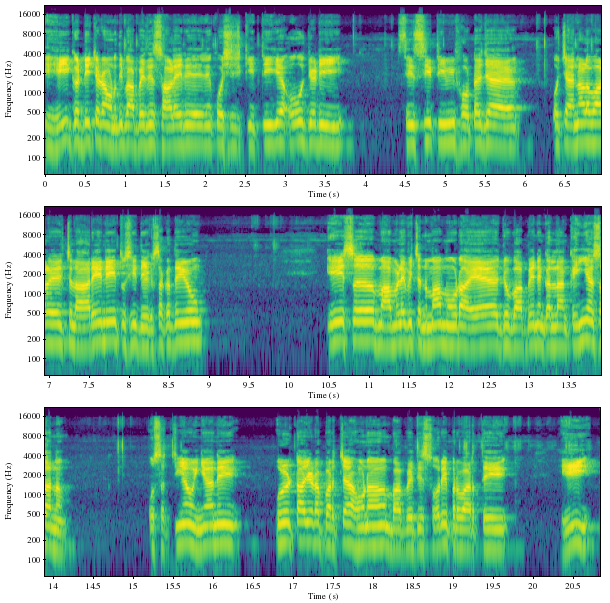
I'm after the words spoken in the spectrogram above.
ਇਹੀ ਗੱਡੀ ਚੜਾਉਣ ਦੀ ਬਾਬੇ ਦੇ ਸਾਲੇ ਨੇ ਨੇ ਕੋਸ਼ਿਸ਼ ਕੀਤੀ ਹੈ। ਉਹ ਜਿਹੜੀ ਸੀਸੀਟੀਵੀ ਫੁਟੇਜ ਹੈ, ਉਹ ਚੈਨਲ ਵਾਲੇ ਚਲਾ ਰਹੇ ਨੇ, ਤੁਸੀਂ ਦੇਖ ਸਕਦੇ ਹੋ। ਇਸ ਮਾਮਲੇ ਵਿੱਚ ਨਵਾਂ ਮੋੜ ਆਇਆ ਹੈ, ਜੋ ਬਾਬੇ ਨੇ ਗੱਲਾਂ ਕਹੀਆਂ ਸਨ, ਉਹ ਸੱਚੀਆਂ ਹੋਈਆਂ ਨੇ। ਉਲਟਾ ਜਿਹੜਾ ਪਰਚਾ ਹੁਣ ਬਾਬੇ ਦੇ ਸਹੁਰੇ ਪਰਿਵਾਰ ਤੇ ਹੀ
